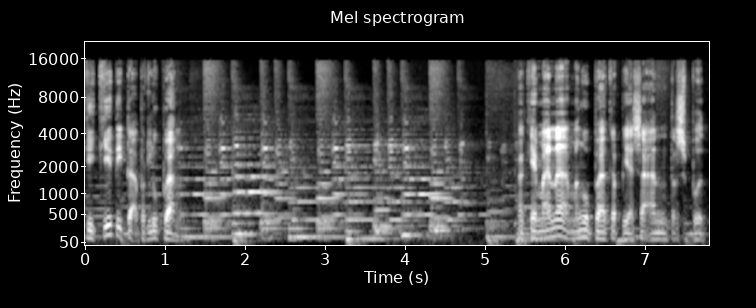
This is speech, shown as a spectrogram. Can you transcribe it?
gigi tidak berlubang. Bagaimana mengubah kebiasaan tersebut?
